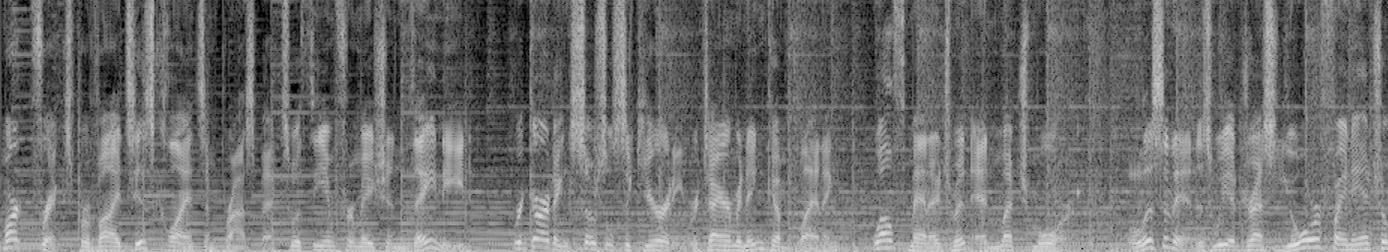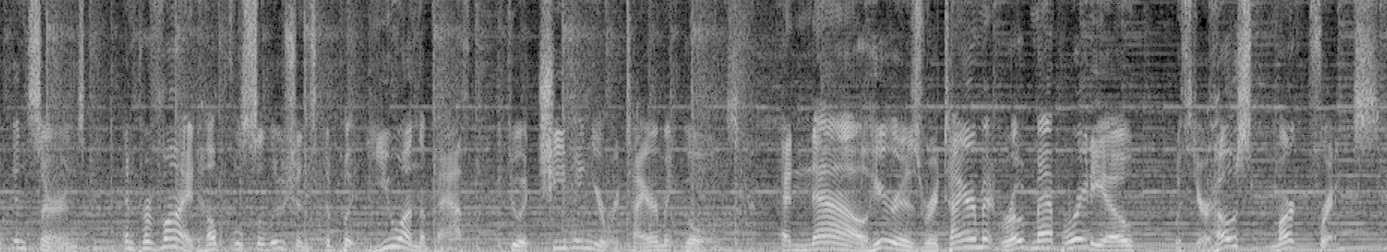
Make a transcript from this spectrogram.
Mark Fricks provides his clients and prospects with the information they need regarding Social Security, retirement income planning, wealth management, and much more. Listen in as we address your financial concerns and provide helpful solutions to put you on the path to achieving your retirement goals. And now, here is Retirement Roadmap Radio with your host, Mark Fricks.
